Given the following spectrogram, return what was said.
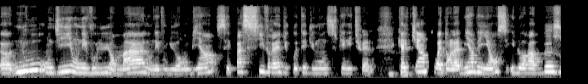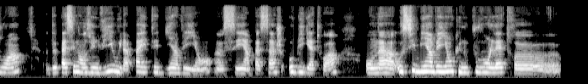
Euh, nous, on dit on évolue en mal, on évolue en bien. C'est pas si vrai du côté du monde spirituel. Mhm. Quelqu'un pour être dans la bienveillance, il aura besoin de passer dans une vie où il n'a pas été bienveillant. C'est un passage obligatoire on a aussi bienveillant que nous pouvons l'être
